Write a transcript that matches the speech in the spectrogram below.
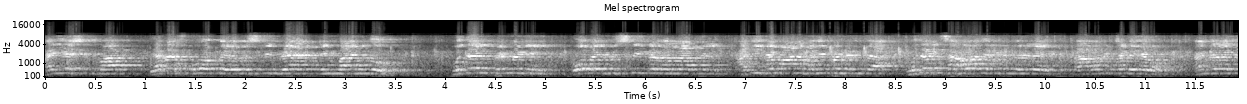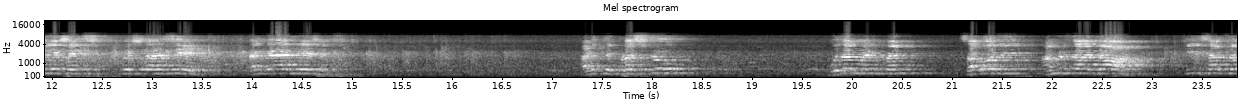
highest mark ever scored by a Muslim man in Coimbatore. முதல் பெண்மணி கோவை முஸ்லிம்கள் ಮತ್ತೆ ಪ್ಲಸ್ ಟು ಮುದನ್ ಮಣಿಪನ್ ಸಹೋದರಿ Amrita John she is also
